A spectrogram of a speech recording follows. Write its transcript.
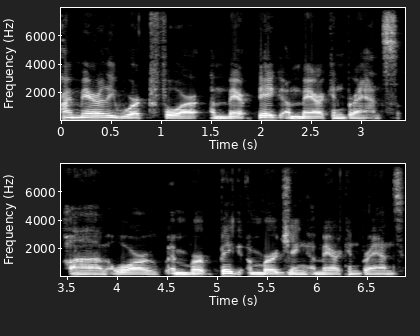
primarily worked for Amer- big American brands uh, or emer- big emerging American brands.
